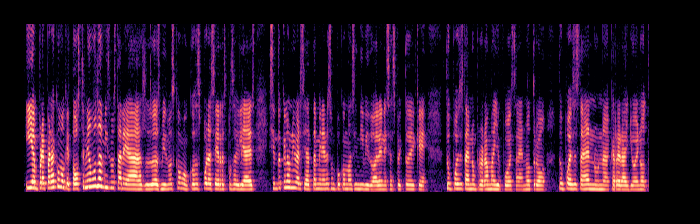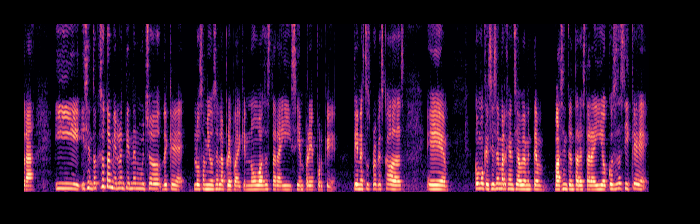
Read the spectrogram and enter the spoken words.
y en prepa era como que todos teníamos las mismas tareas, las mismas como cosas por hacer, responsabilidades, siento que en la universidad también eres un poco más individual en ese aspecto de que tú puedes estar en un programa, yo puedo estar en otro, tú puedes estar en una carrera, yo en otra. Y, y siento que eso también lo entienden mucho de que los amigos en la prepa, de que no vas a estar ahí siempre porque tienes tus propias cosas. Eh, como que si es emergencia, obviamente vas a intentar estar ahí o cosas así que,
